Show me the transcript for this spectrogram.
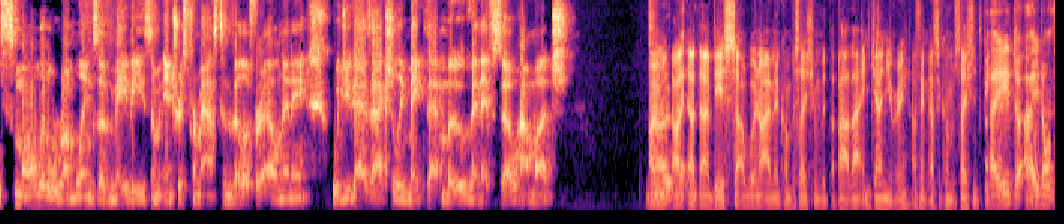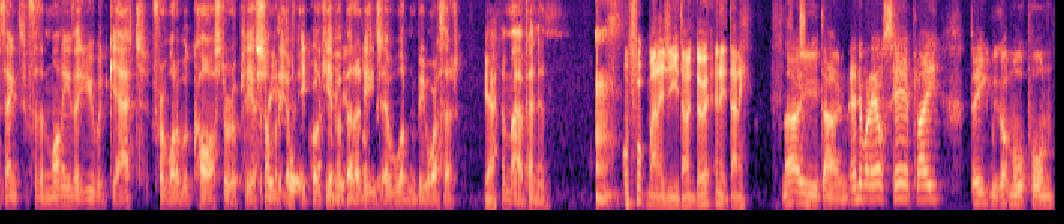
small little rumblings of maybe some interest from Aston Villa for Elneny? Would you guys actually make that move? And if so, how much? No, I, I, that'd be a, we're not having a conversation with, about that in January. I think that's a conversation to be. I, do, I don't think for the money that you would get for what it would cost to replace somebody of equal capabilities, it wouldn't be worth it. Yeah, in my opinion. Mm. On Foot Manager, you don't do it, innit, Danny? No, you don't. Anyone else here play? Deep, we got more porn,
